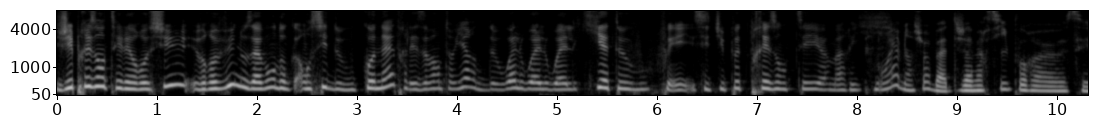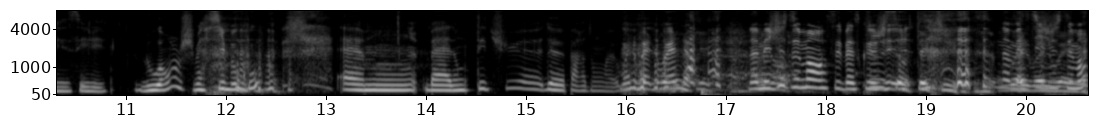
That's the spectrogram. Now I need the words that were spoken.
J'ai présenté les reçus, revues. Nous avons donc ensuite de vous connaître les aventurières de Well Well Well. Qui êtes-vous? Si tu peux te présenter, euh, Marie. Oui, bien sûr. Bah, déjà, merci pour euh, ces, louanges. Merci beaucoup. euh, bah, donc. Euh, de, pardon, Well Well Well. non, mais justement, c'est parce que j'ai. non, mais c'est justement.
